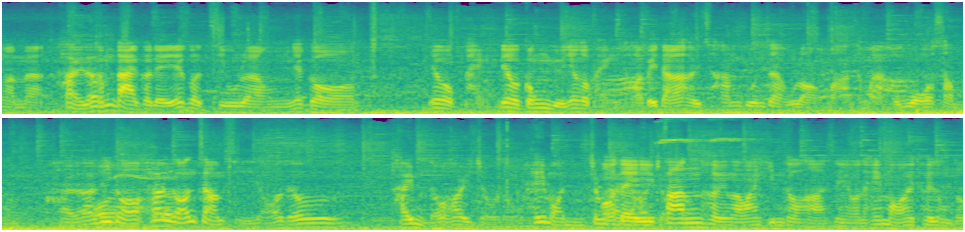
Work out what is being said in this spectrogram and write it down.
咁樣。係咯咁但係佢哋一個照亮一個一個平一個公園一個平台俾大家去參觀，真係好浪漫同埋好窩心。係啦，呢個香港暫時我都睇唔到可以做到，希望中我哋翻去慢慢檢討下先，我哋希望可以推動到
